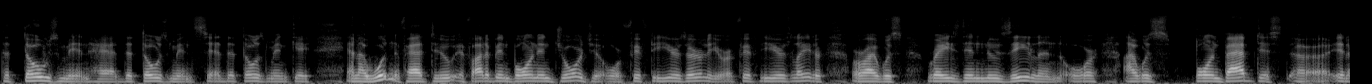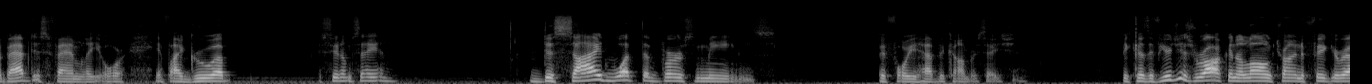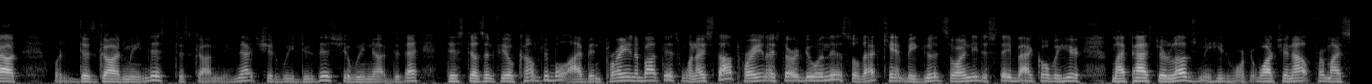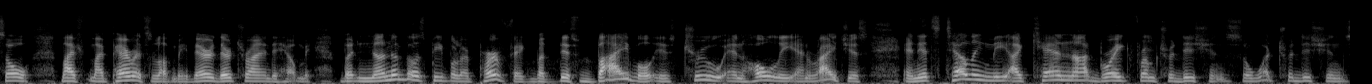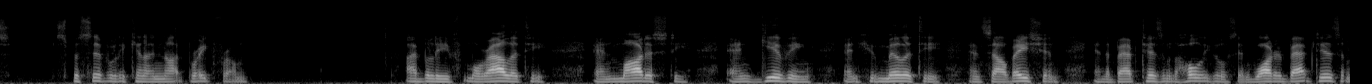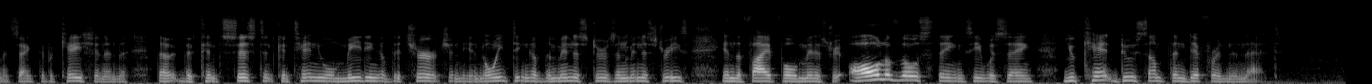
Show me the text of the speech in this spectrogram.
that those men had, that those men said, that those men gave. And I wouldn't have had to if I'd have been born in Georgia or 50 years earlier or 50 years later, or I was raised in New Zealand, or I was born Baptist uh, in a Baptist family, or if I grew up see what I'm saying? Decide what the verse means before you have the conversation. Because if you're just rocking along trying to figure out what does God mean this, does God mean that, should we do this, should we not do that, this doesn't feel comfortable, I've been praying about this. When I stop praying, I start doing this, so that can't be good, so I need to stay back over here. My pastor loves me, he's watching out for my soul. My, my parents love me, they're, they're trying to help me. But none of those people are perfect, but this Bible is true and holy and righteous, and it's telling me I cannot break from traditions. So, what traditions? Specifically can I not break from? I believe morality and modesty and giving and humility and salvation and the baptism of the Holy Ghost and water baptism and sanctification and the, the, the, consistent, continual meeting of the church and the anointing of the ministers and ministries in the fivefold ministry. All of those things, he was saying, you can't do something different than that.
